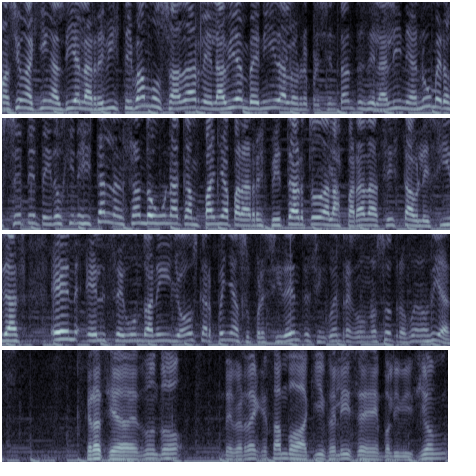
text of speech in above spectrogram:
Aquí en Al Día la revista y vamos a darle la bienvenida a los representantes de la línea número 72 quienes están lanzando una campaña para respetar todas las paradas establecidas en el segundo anillo. Oscar Peña, su presidente, se encuentra con nosotros. Buenos días. Gracias Edmundo. De verdad que estamos aquí felices en Bolivisión,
